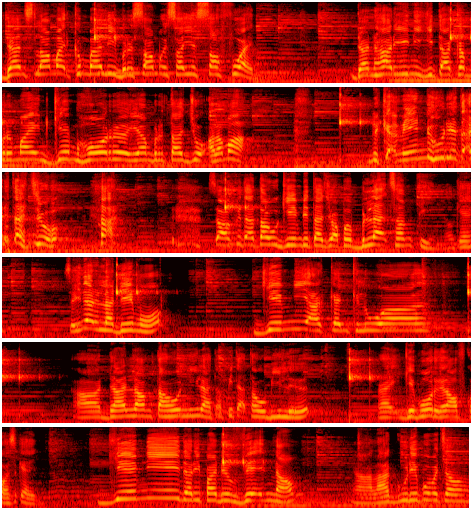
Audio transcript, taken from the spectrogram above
dan selamat kembali bersama saya Safwan. Dan hari ini kita akan bermain game horror yang bertajuk Alamak Dekat menu dia tak ada tajuk. Ha. So aku tak tahu game dia tajuk apa Blood something okay? So ini adalah demo. Game ni akan keluar uh, Dalam tahun ni lah Tapi tak tahu bila. Right Game horror lah of course kan? Game ni daripada Vietnam ha, Lagu dia pun macam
